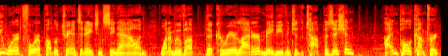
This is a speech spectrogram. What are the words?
you work for a public transit agency now and want to move up the career ladder, maybe even to the top position? I'm Paul Comfort,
